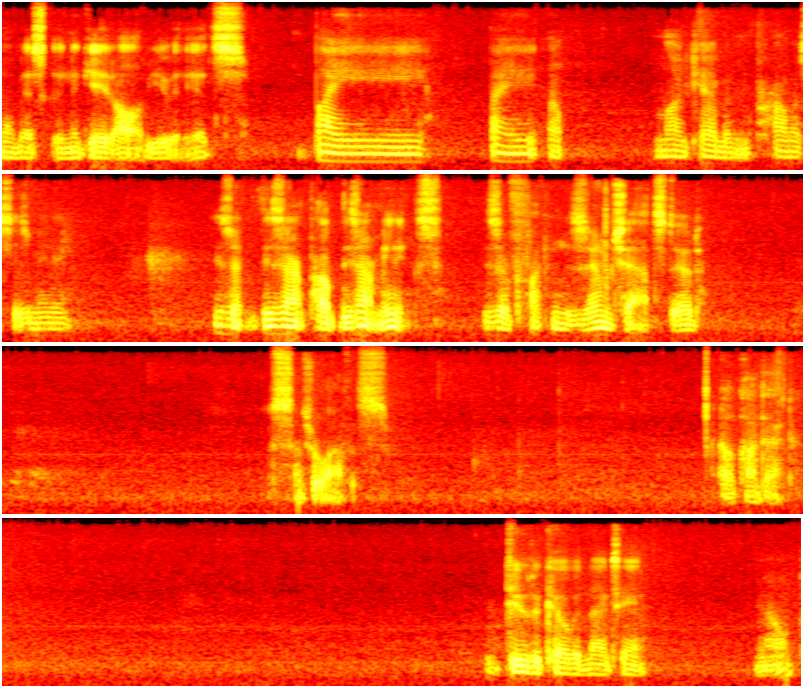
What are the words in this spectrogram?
So I basically negate all of you idiots. Bye. Bye. Oh, log cabin promises meeting. These are these aren't pub these aren't meetings. These are fucking Zoom chats, dude. Central office. Oh, contact. Due to COVID 19. Nope. Look at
